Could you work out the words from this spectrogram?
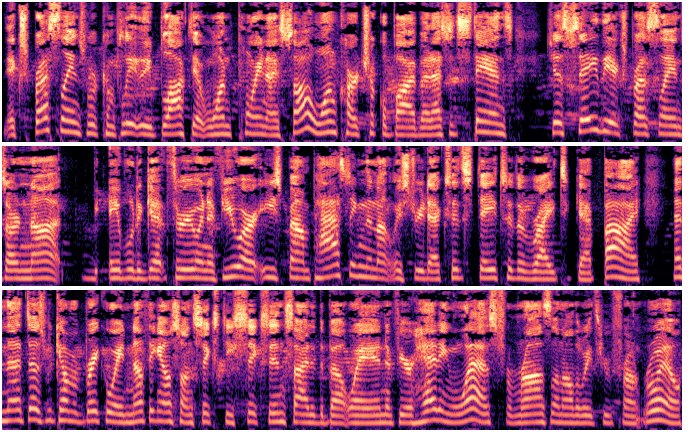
Express lanes were completely blocked at one point. I saw one car trickle by, but as it stands, just say the express lanes are not able to get through. And if you are eastbound passing the Nutley Street exit, stay to the right to get by. And that does become a breakaway. Nothing else on 66 inside of the Beltway. And if you're heading west from Rosslyn all the way through Front Royal,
